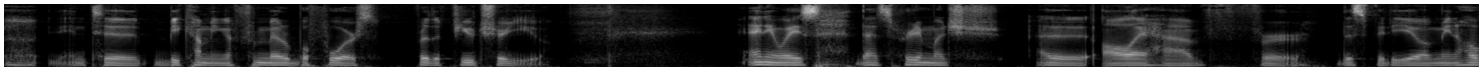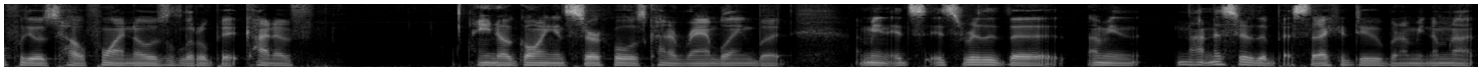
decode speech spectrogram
uh, into becoming a formidable force for the future you. Anyways, that's pretty much uh, all I have for this video. I mean, hopefully it was helpful. I know it was a little bit kind of, you know, going in circles, kind of rambling, but I mean, it's it's really the. I mean, not necessarily the best that I could do, but I mean, I'm not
